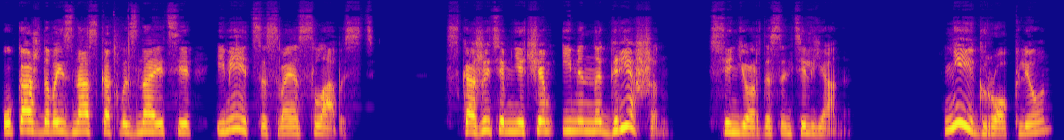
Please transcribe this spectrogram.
У каждого из нас, как вы знаете, имеется своя слабость. Скажите мне, чем именно грешен сеньор де Сантильяно? Не игрок ли он?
